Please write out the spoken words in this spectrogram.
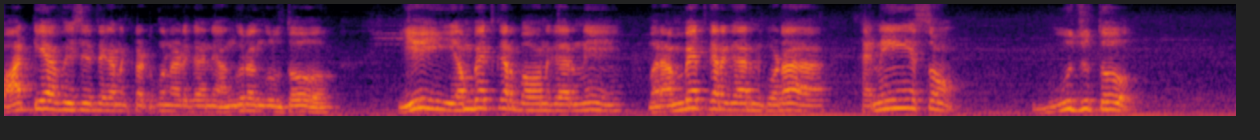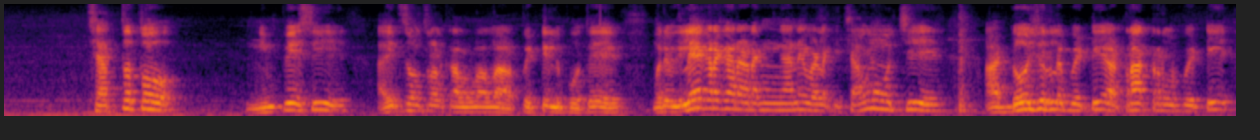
పార్టీ ఆఫీస్ అయితే కనుక కట్టుకున్నాడు కానీ అంగురంగులతో ఈ అంబేద్కర్ భవన్ గారిని మరి అంబేద్కర్ గారిని కూడా కనీసం బూజుతో చెత్తతో నింపేసి ఐదు సంవత్సరాల కాలంలో అలా పెట్టి వెళ్ళిపోతే మరి విలేకరు గారు అడగంగానే వీళ్ళకి చలనం వచ్చి ఆ డోజర్లు పెట్టి ఆ ట్రాక్టర్లు పెట్టి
